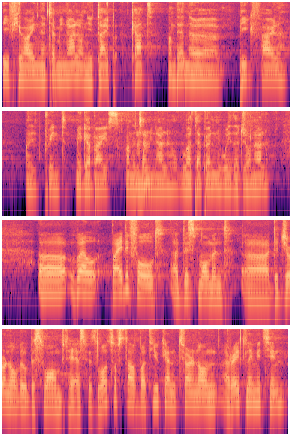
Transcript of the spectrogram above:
if you are in a terminal and you type cat and then a big file and it print megabytes on the mm -hmm. terminal, what happened with the journal? Uh, well, by default, at this moment, uh, the journal will be swamped yes, with lots of stuff, but you can turn on rate limiting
